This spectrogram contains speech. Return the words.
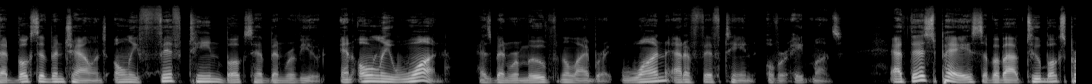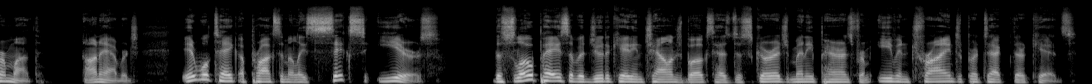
that books have been challenged, only 15 books have been reviewed, and only one has been removed from the library. One out of 15 over eight months. At this pace of about two books per month, on average, it will take approximately six years. The slow pace of adjudicating challenge books has discouraged many parents from even trying to protect their kids.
